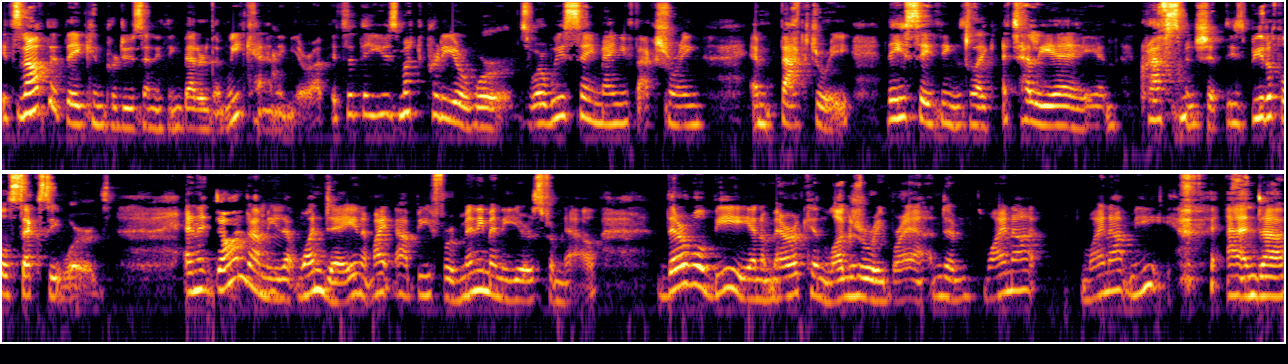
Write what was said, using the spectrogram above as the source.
it's not that they can produce anything better than we can in Europe, it's that they use much prettier words. Where we say manufacturing and factory, they say things like atelier and craftsmanship, these beautiful, sexy words. And it dawned on me mm-hmm. that one day, and it might not be for many, many years from now, there will be an American luxury brand, and why not? Why not me? and uh,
